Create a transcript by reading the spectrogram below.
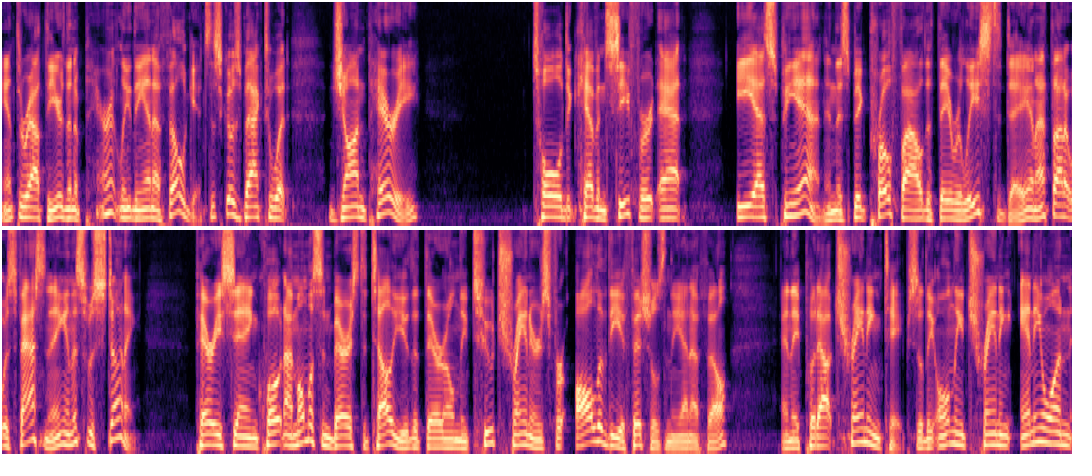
and throughout the year than apparently the NFL gets. This goes back to what John Parry told Kevin Seifert at ESPN in this big profile that they released today, and I thought it was fascinating, and this was stunning. Parry saying, quote, I'm almost embarrassed to tell you that there are only two trainers for all of the officials in the NFL, and they put out training tapes. So the only training anyone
